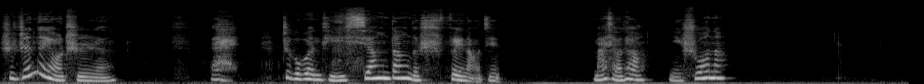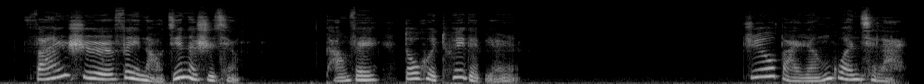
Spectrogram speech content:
是真的要吃人。哎，这个问题相当的费脑筋。马小跳，你说呢？凡是费脑筋的事情，唐飞都会推给别人。只有把人关起来。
